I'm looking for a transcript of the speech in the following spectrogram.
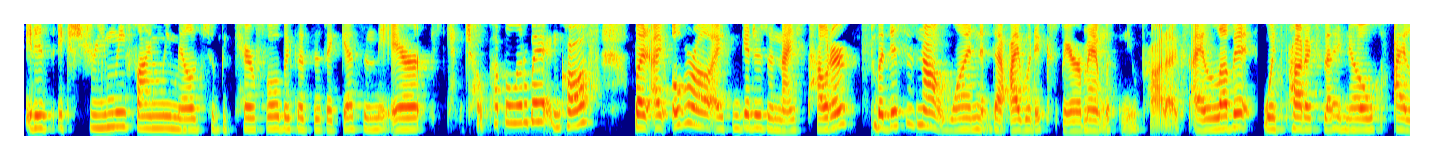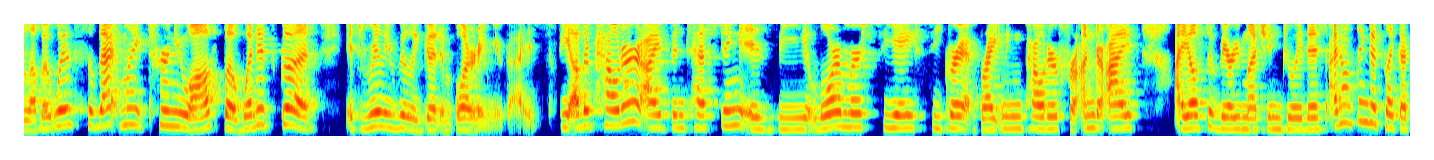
It is extremely finely milled, so be careful because if it gets in the air, it can choke up a little bit and cough. But I overall, I think it is a nice powder, but this is not one that I would experiment with new products. I love it with products that I know I love it with, so that might turn you off, but when it's good, it's really, really good in blurring, you guys. The other powder I've been testing is the Laura Mercier Secret Brightening Powder for under eyes. I also very much enjoy this. I don't think it's like a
